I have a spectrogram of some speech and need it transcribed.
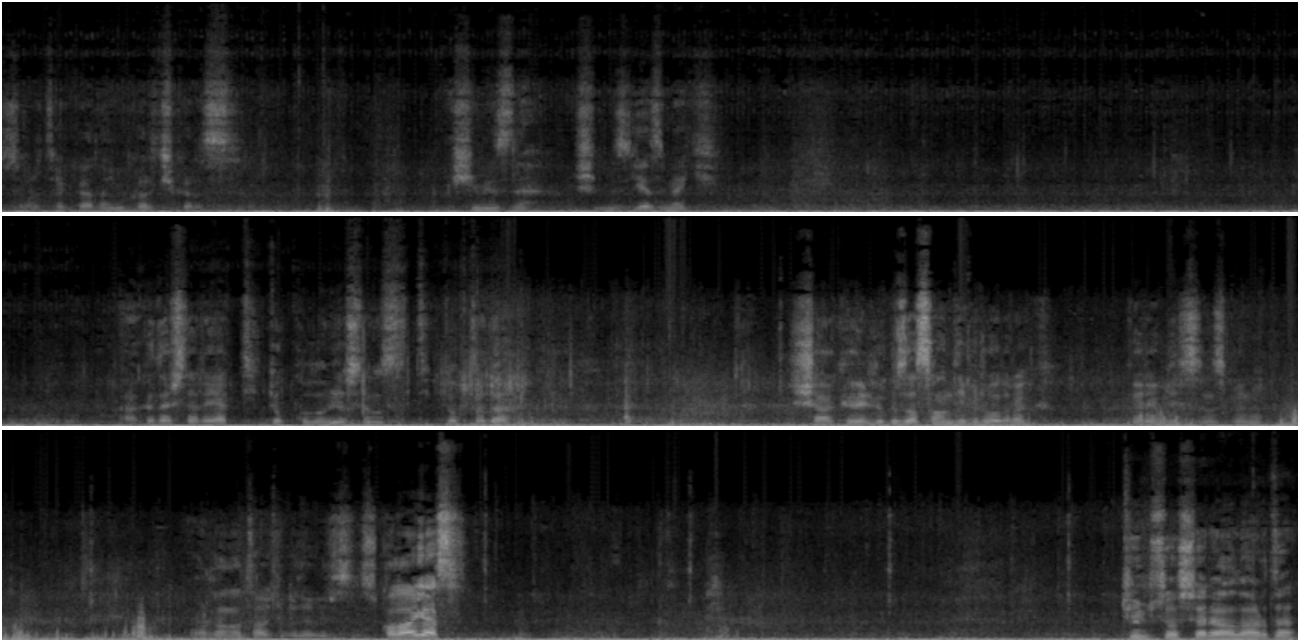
Sonra tekrardan yukarı çıkarız. İşimiz ne? İşimiz gezmek. Arkadaşlar eğer TikTok kullanıyorsanız TikTok'ta da Şarköy 59 Hasan Demir olarak görebilirsiniz beni. Oradan da takip edebilirsiniz. Kolay gelsin. Tüm sosyal ağlarda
